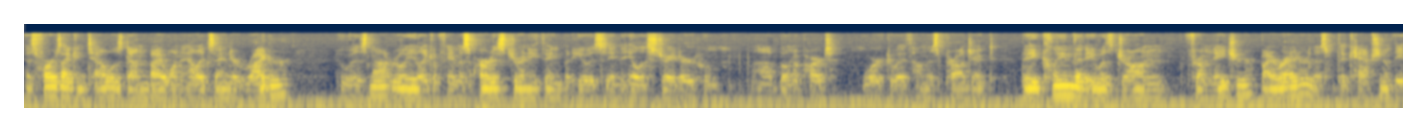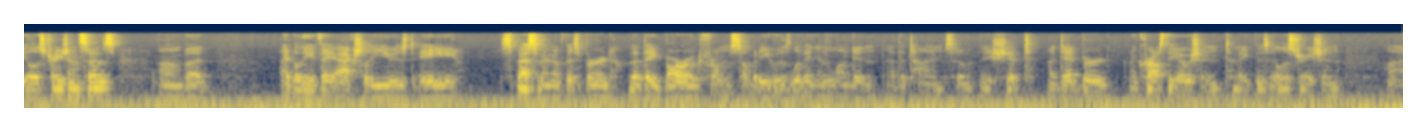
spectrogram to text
as far as I can tell, was done by one Alexander Rider, who was not really like a famous artist or anything, but he was an illustrator whom uh, Bonaparte worked with on this project. They claim that it was drawn from nature by Rider, that's what the caption of the illustration says, um, but I believe they actually used a specimen of this bird that they borrowed from somebody who was living in London at the time. So they shipped a dead bird across the ocean to make this illustration uh,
